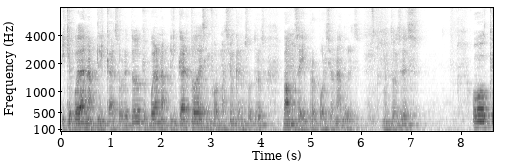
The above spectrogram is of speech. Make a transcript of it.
y que puedan aplicar, sobre todo que puedan aplicar toda esa información que nosotros vamos a ir proporcionándoles. Entonces... Ok,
